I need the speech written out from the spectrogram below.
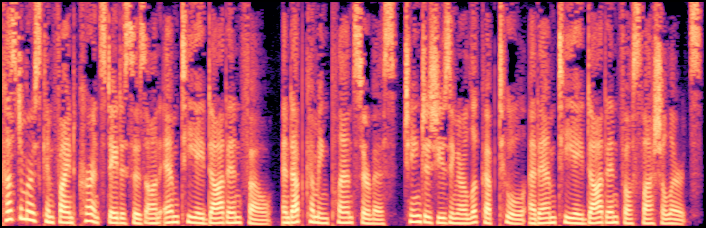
Customers can find current statuses on mta.info and upcoming planned service changes using our lookup tool at mta.info/alerts.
